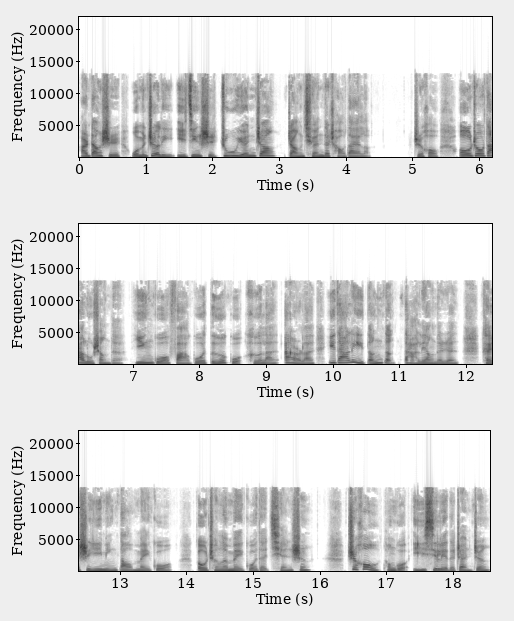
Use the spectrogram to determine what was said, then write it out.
而当时我们这里已经是朱元璋掌权的朝代了。之后，欧洲大陆上的英国、法国、德国、荷兰、爱尔兰、意大利等等大量的人开始移民到美国，构成了美国的前身。之后，通过一系列的战争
